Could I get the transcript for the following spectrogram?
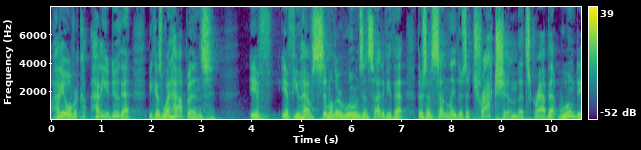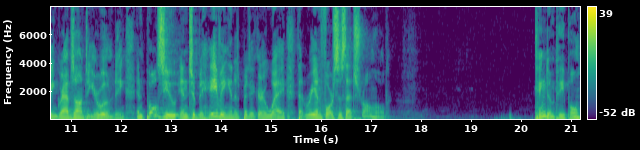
How do you overcome how do you do that? Because what happens if if you have similar wounds inside of you that there's a suddenly there's a traction that's grabbed that wounding grabs onto your wounding and pulls you into behaving in a particular way that reinforces that stronghold Kingdom people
